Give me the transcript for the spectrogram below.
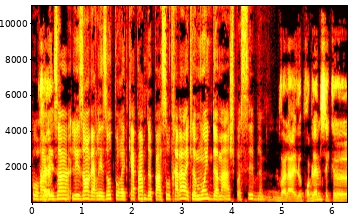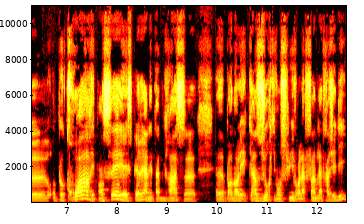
Pour euh, les uns, les uns vers les autres, pour être capable de passer au travers avec le moins de dommages possible. Voilà. Et le problème, c'est que on peut croire et penser et espérer un état de grâce euh, euh pendant les 15 jours qui vont suivre la fin de la tragédie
